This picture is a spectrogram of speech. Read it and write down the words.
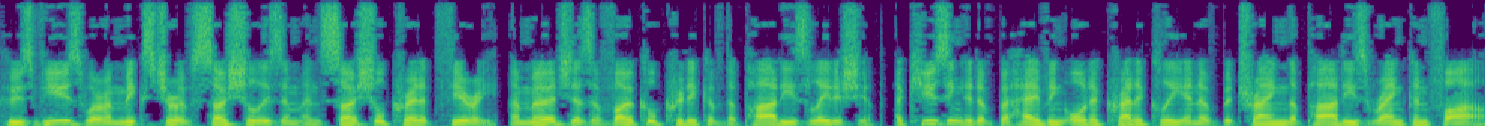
whose views were a mixture of socialism and social credit theory, emerged as a vocal critic of the party's leadership, accusing it of behaving autocratically and of betraying the party's rank and file.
